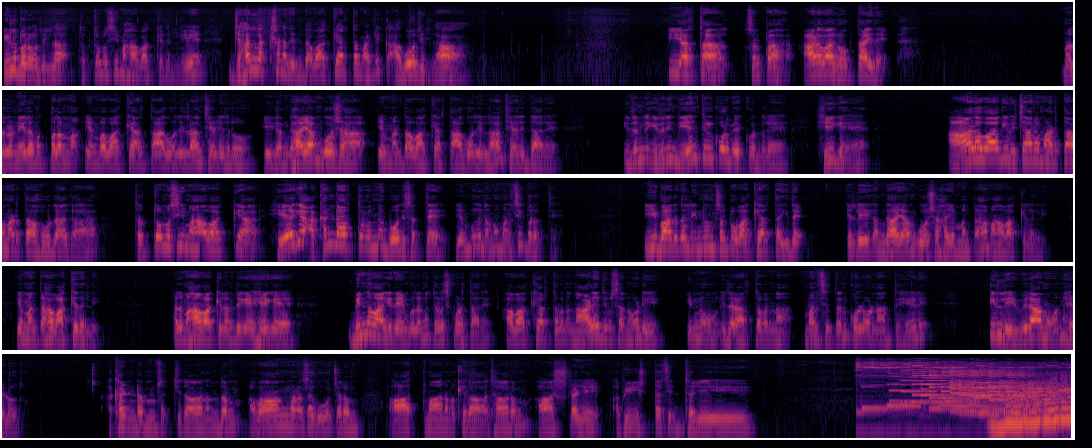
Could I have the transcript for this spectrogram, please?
ಇಲ್ಲಿ ಬರೋದಿಲ್ಲ. ತತ್ವಮಸಿ ಮಹಾವಾಕ್ಯದಲ್ಲಿ ಜಹಲ್ ಲಕ್ಷಣದಿಂದ ವಾಕ್ಯಾರ್ಥ ಮಾಡಲಿಕ್ಕೆ ಆಗೋದಿಲ್ಲ. ಈ ಅರ್ಥ ಸ್ವಲ್ಪ ಆಳವಾಗಿ ಹೋಗ್ತಾ ಇದೆ. ಮೊದಲು ನೀಲಮುತ್ಪಲಮ್ಮ ಎಂಬ ವಾಕ್ಯ ಅರ್ಥ ಆಗೋದಿಲ್ಲ ಅಂತ ಹೇಳಿದರು. ಈ ಗಂಗಾಯಾಮ್ ಘೋಷಃ ಎಂಬಂಥ ವಾಕ್ಯಾರ್ಥ ಆಗೋದಿಲ್ಲ ಅಂತ ಹೇಳಿದ್ದಾರೆ. ಇದರಿಂದ ಇದರಿಂದ ಏನು ತಿಳ್ಕೊಳ್ಬೇಕು ಅಂದರೆ, ಹೀಗೆ ಆಳವಾಗಿ ವಿಚಾರ ಮಾಡ್ತಾ ಮಾಡ್ತಾ ಹೋದಾಗ ತತ್ವಮಸಿ ಮಹಾವಾಕ್ಯ ಹೇಗೆ ಅಖಂಡಾರ್ಥವನ್ನು ಬೋಧಿಸುತ್ತೆ ಎಂಬುದು ನಮ್ಮ ಮನಸ್ಸಿಗೆ ಬರುತ್ತೆ. ಈ ಭಾಗದಲ್ಲಿ ಇನ್ನೊಂದು ಸ್ವಲ್ಪ ವಾಕ್ಯಾರ್ಥ ಇದೆ. ಎಲ್ಲಿ ಗಂಗಾಯಾಮ್ ಗೋಶಃ ಎಂಬಂತಹ ಮಹಾವಾಕ್ಯದಲ್ಲಿ, ಎಂಬಂತಹ ವಾಕ್ಯದಲ್ಲಿ. ಅದು ಮಹಾವಾಕ್ಯದೊಂದಿಗೆ ಹೇಗೆ ಭಿನ್ನವಾಗಿದೆ ಎಂಬುದನ್ನು ತಿಳಿಸ್ಕೊಡ್ತಾರೆ. ಆ ವಾಕ್ಯಾರ್ಥವನ್ನು ನಾಳೆ ದಿವಸ ನೋಡಿ ಇನ್ನು ಇದರ ಅರ್ಥವನ್ನು ಮನಸ್ಸಿಗೆ ತಂದುಕೊಳ್ಳೋಣ ಅಂತ ಹೇಳಿ ಇಲ್ಲಿ ವಿರಾಮವನ್ನು ಹೇಳೋದು. ಅಖಂಡಂ ಸಚ್ಚಿದಾನಂದಂ ಅವಾಂಗ್ಮನಸ ಗೋಚರಂ ಆತ್ಮಾನಮಖಿಲಾಧಾರಂ ಆಶ್ರಯೇ ಅಭೀಷ್ಟಸಿದ್ಧಯೇ. Mm-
